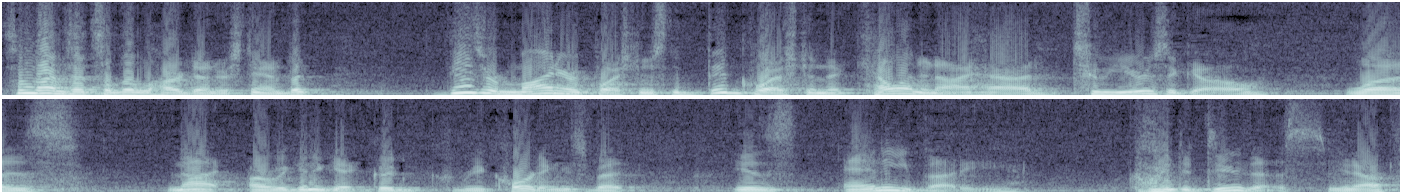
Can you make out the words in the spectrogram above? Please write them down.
sometimes that's a little hard to understand, but these are minor questions. The big question that Kellen and I had two years ago was not are we going to get good recordings, but is anybody going to do this? You know,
